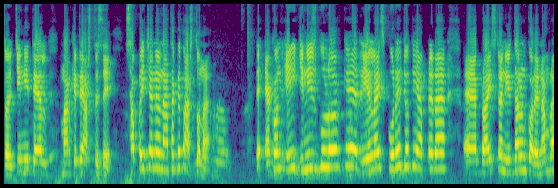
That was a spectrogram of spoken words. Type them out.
sorry, চিনি তেল মার্কেটে আসতেছে। সাপ্লাই চ্যানেল না থাকলে তো আসতো না। এখন এই জিনিসগুলোকে রিয়েলাইজ করে যদি আপনারা প্রাইসটা নির্ধারণ করেন আমরা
